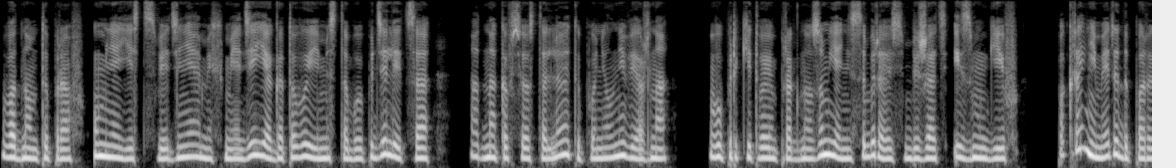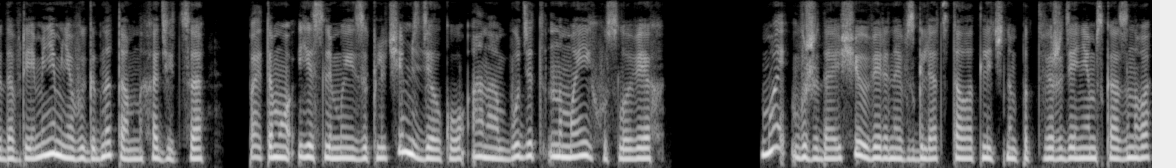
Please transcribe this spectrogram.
«В одном ты прав. У меня есть сведения о Мехмеде, я готова ими с тобой поделиться. Однако все остальное ты понял неверно. Вопреки твоим прогнозам, я не собираюсь бежать из МГИФ. По крайней мере, до поры до времени мне выгодно там находиться. Поэтому, если мы и заключим сделку, она будет на моих условиях. Мой выжидающий уверенный взгляд стал отличным подтверждением сказанного.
